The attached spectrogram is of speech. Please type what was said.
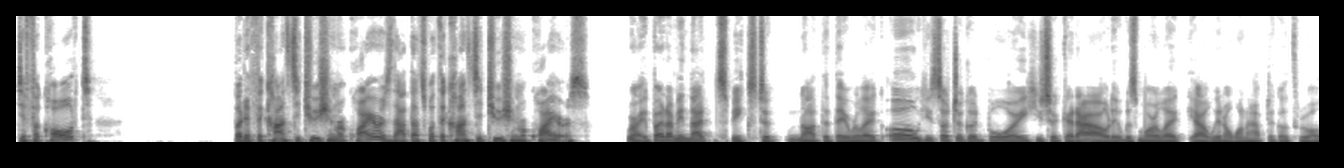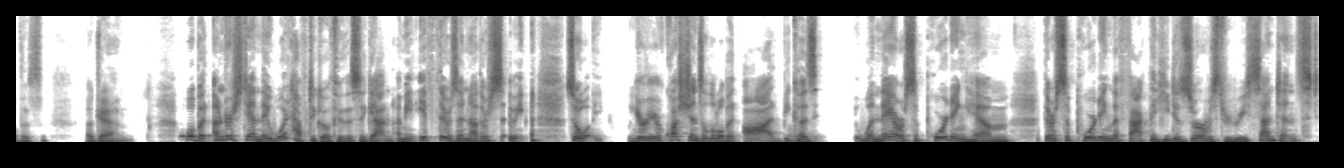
difficult. But if the Constitution requires that, that's what the Constitution requires. Right. But I mean, that speaks to not that they were like, oh, he's such a good boy. He should get out. It was more like, yeah, we don't want to have to go through all this again. Well, but understand they would have to go through this again. I mean, if there's another, I mean, so your, your question's a little bit odd because when they are supporting him, they're supporting the fact that he deserves to be resentenced.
